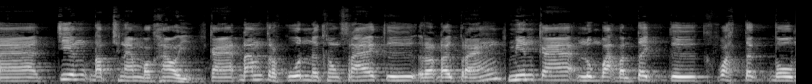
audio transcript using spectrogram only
តាជាង10ឆ្នាំមកហើយការដាំត្រកួននៅក្នុងស្រែគឺរដូវប្រាំងមានការលំបាកបន្តិចគឺខ្វះទឹកបូម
